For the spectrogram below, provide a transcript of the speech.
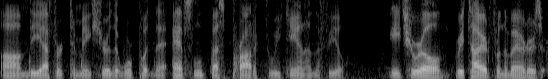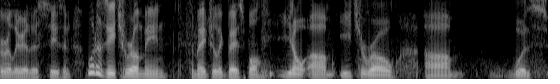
um, the effort to make sure that we're putting the absolute best product we can on the field. Ichiro retired from the Mariners earlier this season. What does Ichiro mean to Major League Baseball? You know, um, Ichiro um, was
